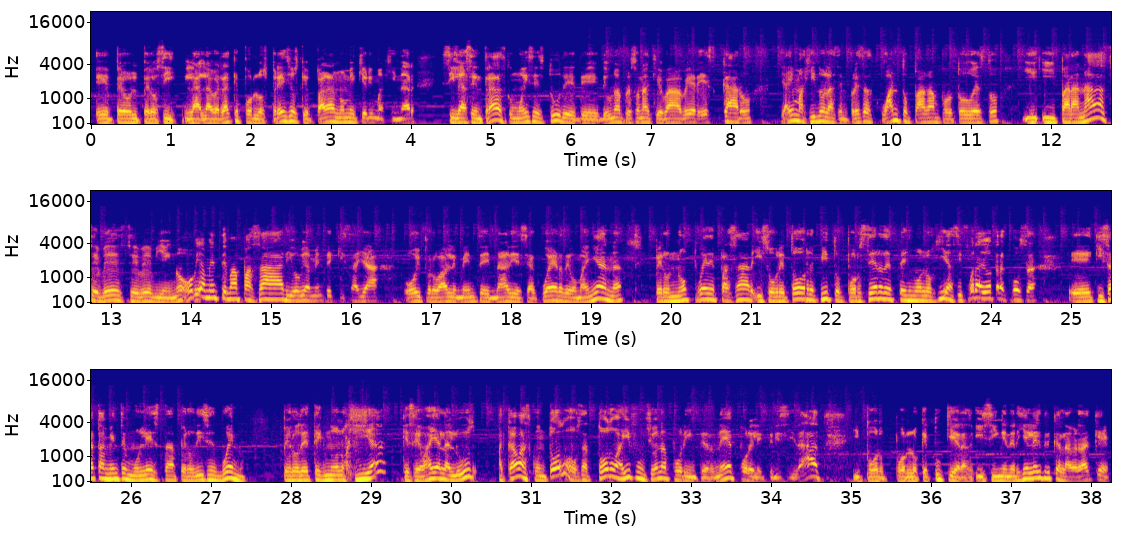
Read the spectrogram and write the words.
eh, pero, pero sí, la, la, verdad que por los precios que pagan no me quiero imaginar si las entradas, como dices tú, de, de, de una persona que va a ver es caro, ya imagino las empresas cuánto pagan por todo esto y, y, para nada se ve, se ve bien, ¿no? Obviamente va a pasar y obviamente quizá ya hoy probablemente nadie se acuerde o mañana, pero no puede pasar y sobre todo, repito, por ser de tecnología, si fuera de otra cosa, eh, quizá también te molesta, pero dices, bueno, pero de tecnología, que se vaya la luz, acabas con todo, o sea, todo ahí funciona por internet, por electricidad y por, por lo que tú quieras. Y sin energía eléctrica, la verdad que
